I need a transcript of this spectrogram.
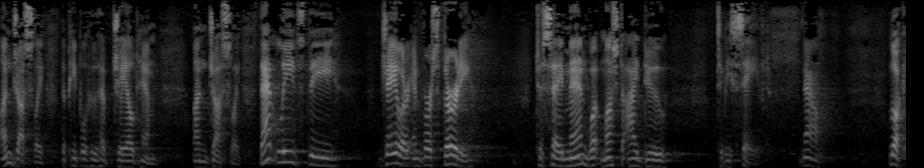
unjustly, the people who have jailed him unjustly. That leads the jailer in verse 30 to say, men, what must I do to be saved? Now, look,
